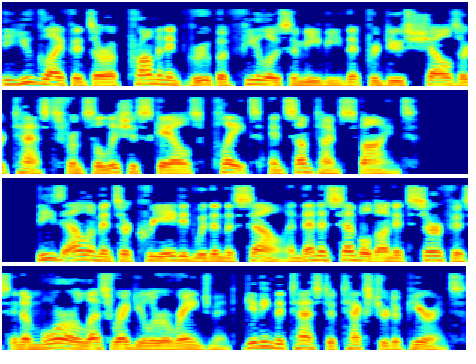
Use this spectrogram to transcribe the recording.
The euglyphids are a prominent group of filose amoebae that produce shells or tests from siliceous scales, plates, and sometimes spines. These elements are created within the cell and then assembled on its surface in a more or less regular arrangement, giving the test a textured appearance.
